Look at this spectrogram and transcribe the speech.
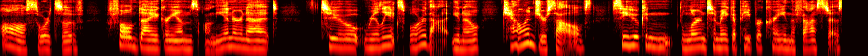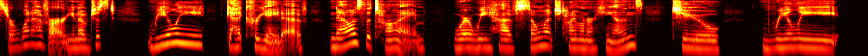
all sorts of fold diagrams on the internet to really explore that, you know, challenge yourselves see who can learn to make a paper crane the fastest or whatever, you know, just really get creative. Now is the time where we have so much time on our hands to really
